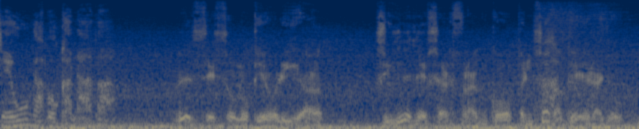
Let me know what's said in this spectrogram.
Diese una bocanada. ¿Es eso lo que olía? Si he de ser franco, pensaba que era yo.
